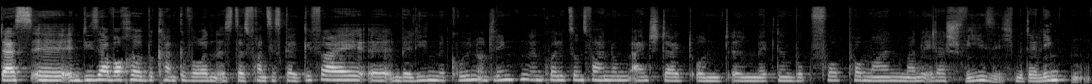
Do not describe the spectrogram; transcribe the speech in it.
dass äh, in dieser Woche bekannt geworden ist, dass Franziska Giffey äh, in Berlin mit Grünen und Linken in Koalitionsverhandlungen einsteigt und in Mecklenburg-Vorpommern Manuela Schwesig mit der Linken.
